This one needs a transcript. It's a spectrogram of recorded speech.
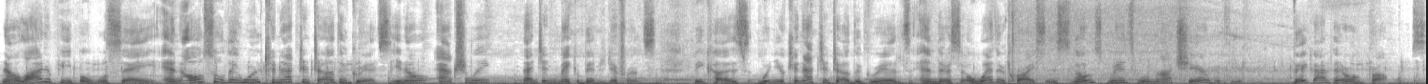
Now, a lot of people will say, and also they weren't connected to other grids. You know, actually, that didn't make a bit of difference because when you're connected to other grids and there's a weather crisis, those grids will not share with you. They got their own problems.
